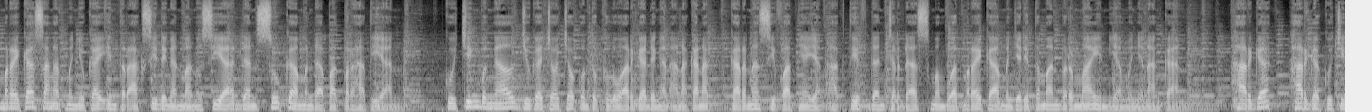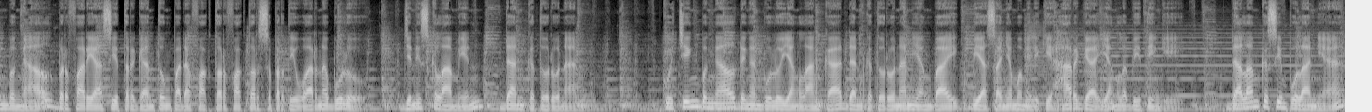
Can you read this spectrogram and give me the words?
Mereka sangat menyukai interaksi dengan manusia dan suka mendapat perhatian. Kucing bengal juga cocok untuk keluarga dengan anak-anak, karena sifatnya yang aktif dan cerdas membuat mereka menjadi teman bermain yang menyenangkan. Harga, harga kucing bengal bervariasi tergantung pada faktor-faktor seperti warna bulu, jenis kelamin, dan keturunan. Kucing bengal dengan bulu yang langka dan keturunan yang baik biasanya memiliki harga yang lebih tinggi. Dalam kesimpulannya,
